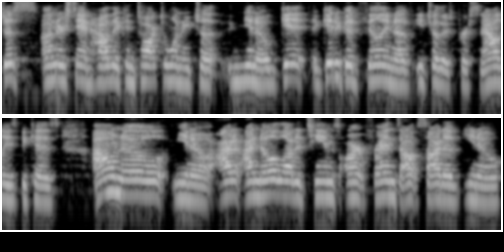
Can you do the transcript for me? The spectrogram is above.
just understand how they can talk to one each other you know get get a good feeling of each other's personalities because i don't know you know i, I know a lot of teams aren't friends outside of you know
